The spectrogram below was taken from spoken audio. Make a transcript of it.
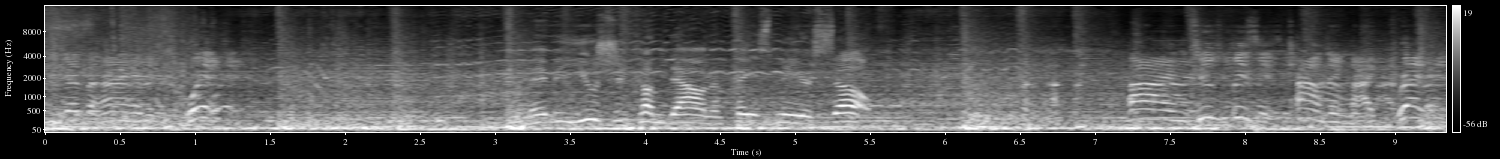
You get the hang of it quick. Maybe you should come down and face me yourself. I'm too busy counting my credits.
